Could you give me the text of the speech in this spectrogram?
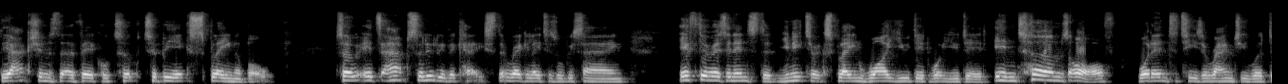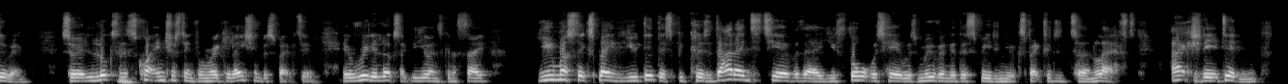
the actions that a vehicle took to be explainable. So it's absolutely the case that regulators will be saying, if there is an incident, you need to explain why you did what you did in terms of what entities around you were doing. So it looks, and it's hmm. quite interesting from a regulation perspective. It really looks like the UN is going to say, you must explain you did this because that entity over there you thought was here was moving at this speed and you expected to turn left. Actually, it didn't.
